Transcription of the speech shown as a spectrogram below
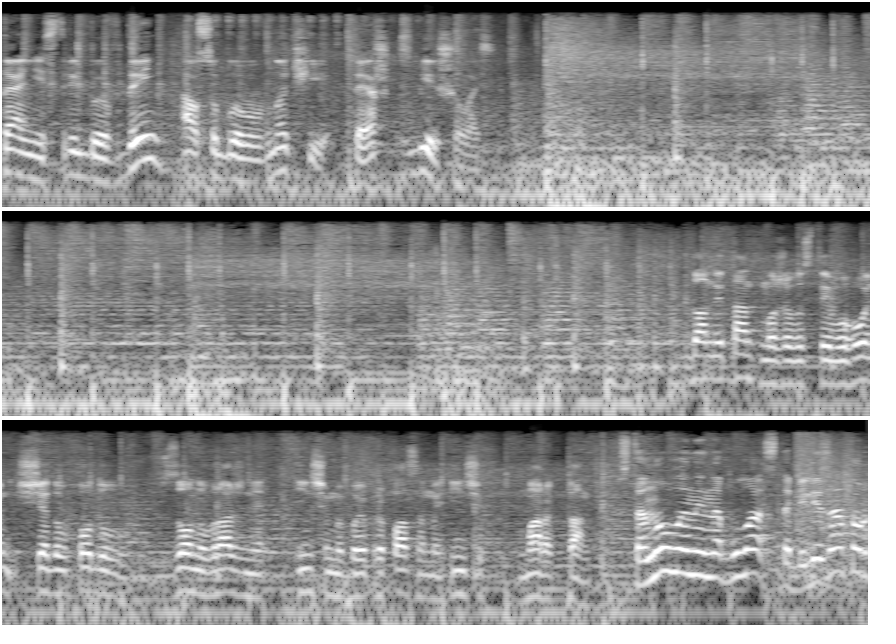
дальність стрільби в день, а особливо вночі, теж збільшилась. Даний танк може вести вогонь ще до входу в зону враження іншими боєприпасами інших марок танків. Встановлений на булат стабілізатор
